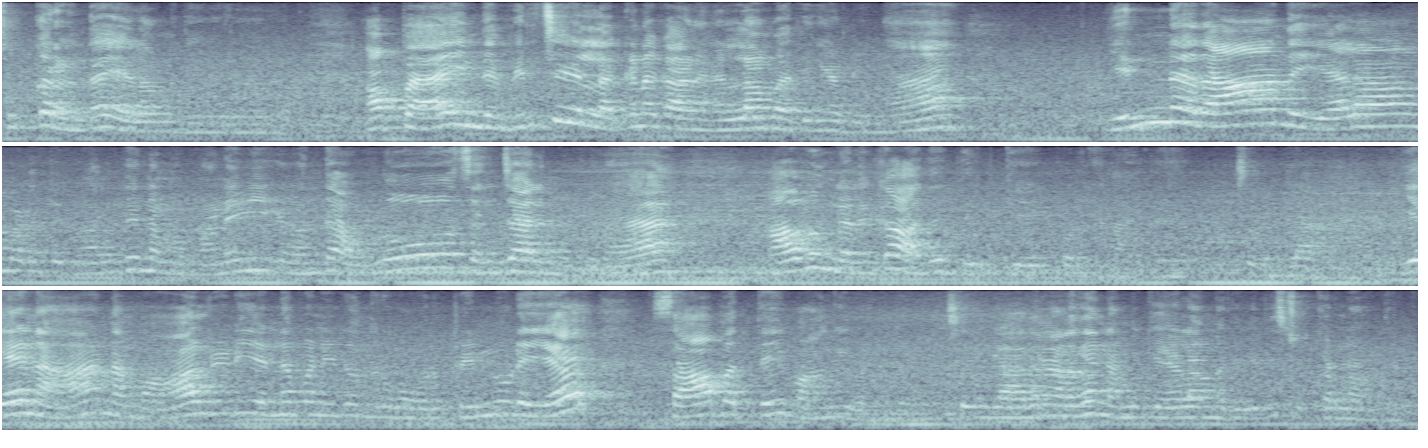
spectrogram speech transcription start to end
சுக்கரன் தான் ஏழாம் அதிபதி. அப்போ இந்த விருச்சிக லக்கணக்காரங்கள்லாம் பார்த்தீங்க அப்படின்னா என்னதான் அந்த ஏழாம் இடத்துக்கு வந்து நம்ம மனைவிக்கு வந்து அவ்வளோ செஞ்சாலுமே கூட அவங்களுக்கு அது திருப்தியை கொடுக்காது. சரிங்களா? ஏன்னா நம்ம ஆல்ரெடி என்ன பண்ணிட்டு வந்திருக்கோம்? ஒரு பெண்ணுடைய சாபத்தை வாங்கி வந்தோம். சரிங்களா? அதனால தான் நமக்கு ஏழாம் அதிபதி சுக்கரனாக வந்துடும்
